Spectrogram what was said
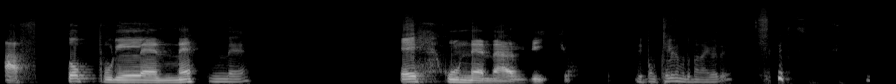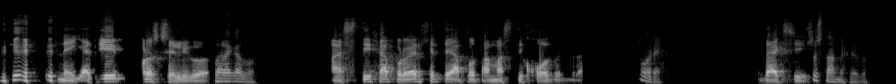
Αυτό που λένε Ναι. έχουν ένα δίκιο. Λοιπόν, κλείνουμε τον Παναγιώτη. ναι, γιατί πρόσεξε λίγο. Παρακαλώ. Μαστίχα προέρχεται από τα μαστιχόδεντρα. Ωραία. Εντάξει, Σωστά μέχρι εδώ.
